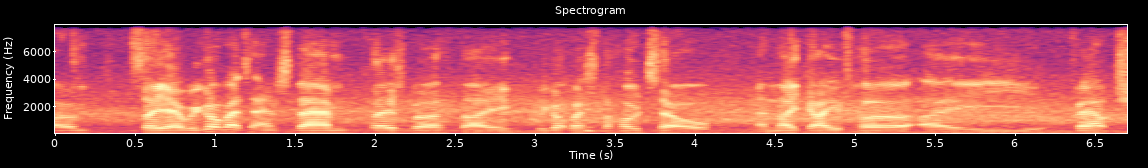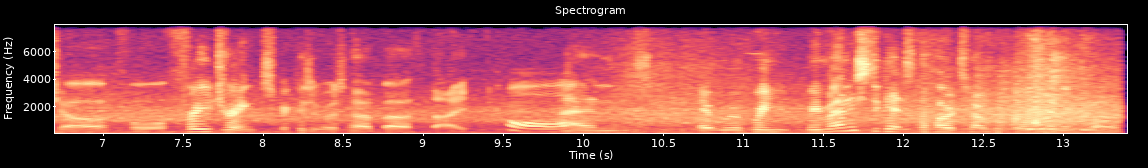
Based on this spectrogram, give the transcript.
Um, so yeah, we got back to Amsterdam. Claire's birthday. We got back to the hotel, and they gave her a voucher for free drinks because it was her birthday Aww. and it, we, we managed to get to the hotel before 10 o'clock.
